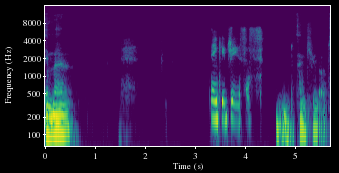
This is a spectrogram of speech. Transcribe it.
Amen. Thank you, Jesus. Thank you, Lord.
